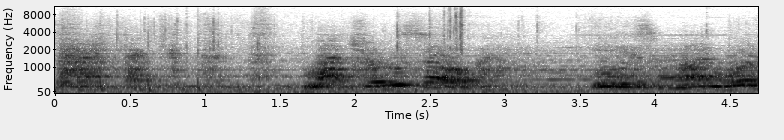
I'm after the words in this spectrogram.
perfect. Naturally so. It is my work,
